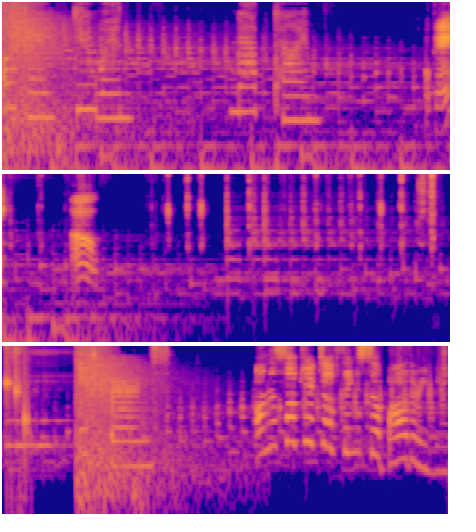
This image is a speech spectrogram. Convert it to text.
Okay, you win. Nap time. Okay? Oh. On the subject of things still bothering me.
